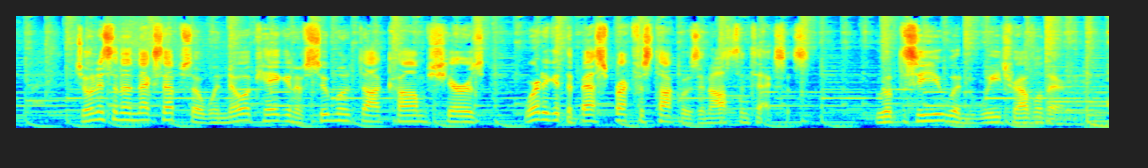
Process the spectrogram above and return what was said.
Join us in the next episode when Noah Kagan of sumo.com shares where to get the best breakfast tacos in Austin, Texas. We hope to see you when we travel there.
